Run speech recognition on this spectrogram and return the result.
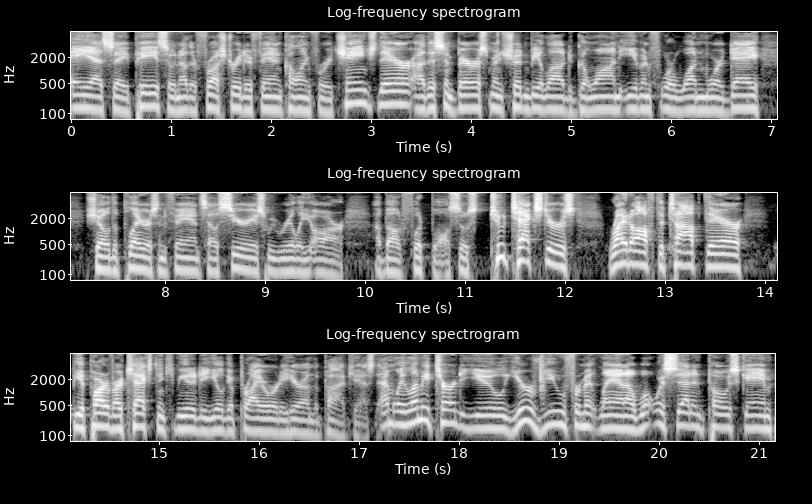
ASAP. So, another frustrated fan calling for a change there. Uh, this embarrassment shouldn't be allowed to go on even for one more day. Show the players and fans how serious we really are about football. So, two texters right off the top there. Be a part of our texting community. You'll get priority here on the podcast. Emily, let me turn to you. Your view from Atlanta. What was said in post game?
